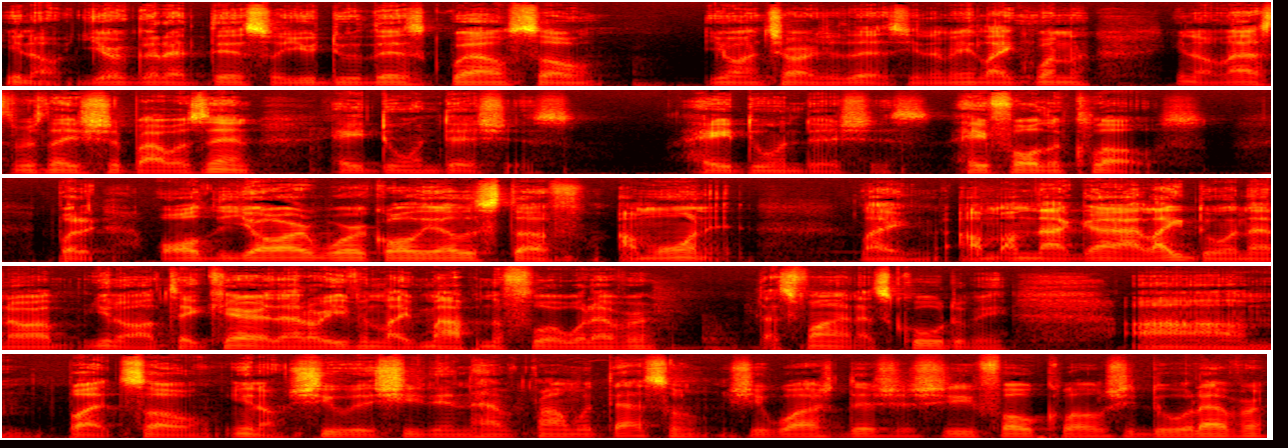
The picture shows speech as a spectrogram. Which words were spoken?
you know, you're good at this or you do this well, so you're in charge of this. You know what I mean? Like when, you know, last relationship I was in, hate doing dishes, hate doing dishes, hate folding clothes. But all the yard work, all the other stuff, I'm on it. Like I'm, I'm that guy. I like doing that, or you know, I'll take care of that, or even like mopping the floor, whatever. That's fine. That's cool to me. Um, but so you know, she was she didn't have a problem with that, so she washed dishes, she fold clothes, she do whatever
